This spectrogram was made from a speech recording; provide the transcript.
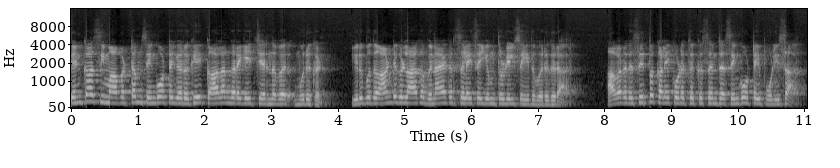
தென்காசி மாவட்டம் செங்கோட்டை அருகே காலாங்கரையைச் சேர்ந்தவர் முருகன். இருபது ஆண்டுகளாக விநாயகர் சிலை செய்யும் தொழில் செய்து வருகிறார். அவரது சிற்ப கலைக்கூடத்துக்கு சென்ற செங்கோட்டை போலீசார்.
